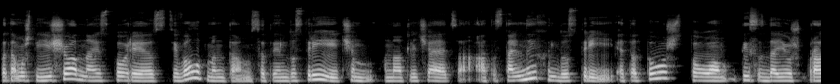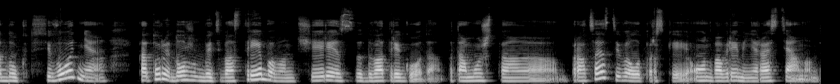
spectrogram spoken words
потому что еще одна история с девелопментом, с этой индустрией, чем она отличается от остальных индустрий, это то, что ты создаешь продукт сегодня, который должен быть востребован через 2-3 года, потому что процесс девелоперский, он во времени растянут.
